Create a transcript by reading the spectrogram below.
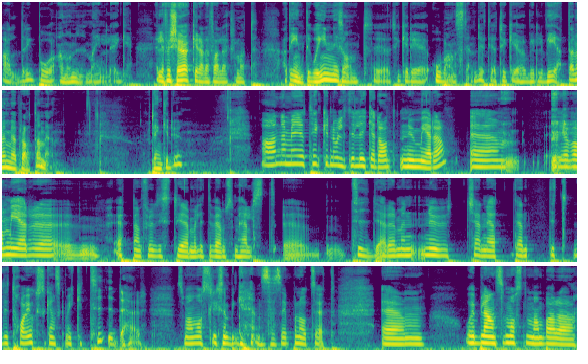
aldrig på anonyma inlägg. Eller försöker i alla fall liksom att, att inte gå in i sånt. Jag tycker det är oanständigt. Jag tycker jag vill veta vem jag pratar med. Hur tänker du? Ja, nej, men jag tänker nog lite likadant numera. Um, Eh, jag var mer eh, öppen för att diskutera med lite vem som helst eh, tidigare. Men nu känner jag att den, det, det, tar ju också ganska mycket tid det här. Så man måste liksom begränsa sig på något sätt. Ehm, och ibland så måste man bara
